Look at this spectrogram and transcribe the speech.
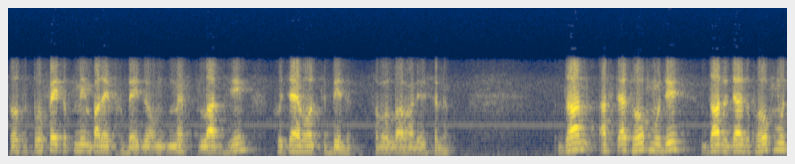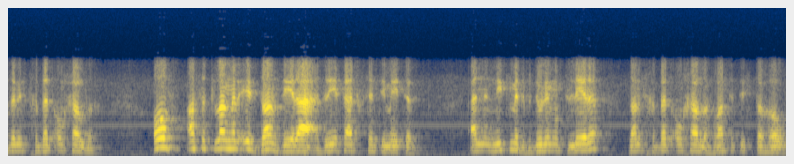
Zoals de profeet op minbar heeft gebeden om mensen te laten zien hoe zij hoort te bidden. Sallallahu alayhi wa sallam. Dan, als het uit hoogmoed is, daar duidt op hoogmoed, dan is het gebed ongeldig. Of als het langer is dan zira, 53 centimeter. En niet met de bedoeling om te leren, dan is het gebed ongeldig, want het is te hoog.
